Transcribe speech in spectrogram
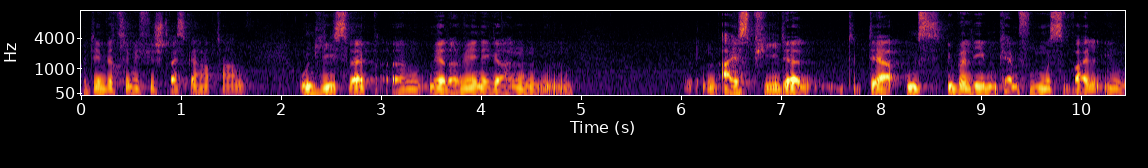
mit dem wir ziemlich viel Stress gehabt haben. Und LeaseWeb, ähm, mehr oder weniger ein, ein ISP, der, der ums Überleben kämpfen muss, weil ihm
